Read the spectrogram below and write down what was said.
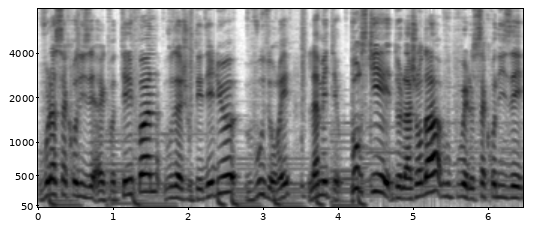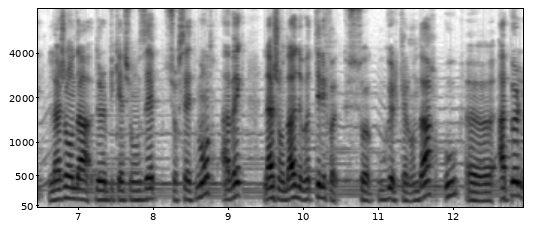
vous la synchronisez avec votre téléphone, vous ajoutez des lieux, vous aurez la météo. Pour ce qui est de l'agenda, vous pouvez le synchroniser l'agenda de l'application ZEP sur cette montre avec l'agenda de votre téléphone, que ce soit Google Calendar ou euh, Apple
